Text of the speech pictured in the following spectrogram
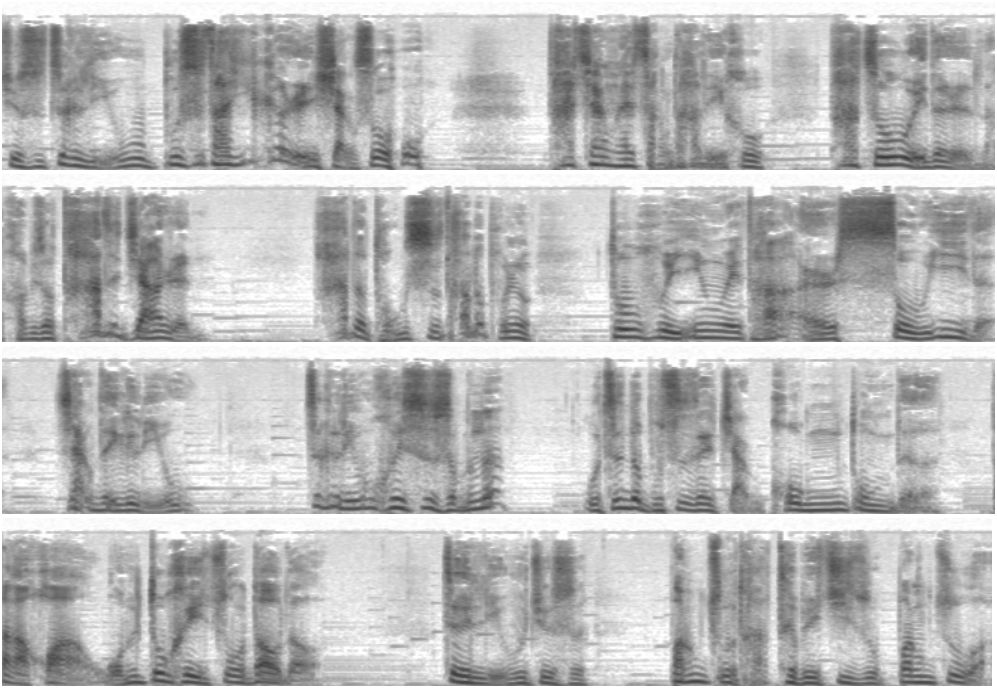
就是这个礼物不是他一个人享受，他将来长大了以后，他周围的人，好比说他的家人、他的同事、他的朋友。都会因为他而受益的这样的一个礼物，这个礼物会是什么呢？我真的不是在讲空洞的大话，我们都可以做到的。这个礼物就是帮助他，特别记住帮助啊，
